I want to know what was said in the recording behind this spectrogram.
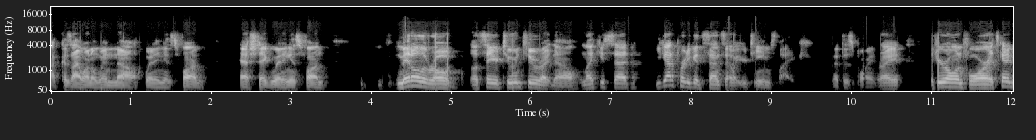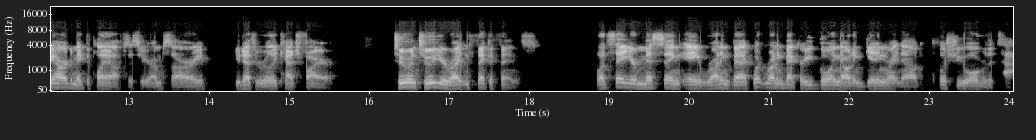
because uh, I want to win now. Winning is fun. Hashtag winning is fun. Middle of the road. Let's say you're two and two right now, and like you said, you got a pretty good sense of what your team's like at this point, right? If you're 0 4, it's going to be hard to make the playoffs this year. I'm sorry. You'd have to really catch fire. Two and two, you're right in the thick of things let's say you're missing a running back. What running back are you going out and getting right now to push you over the top?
